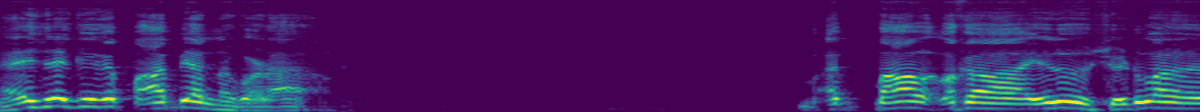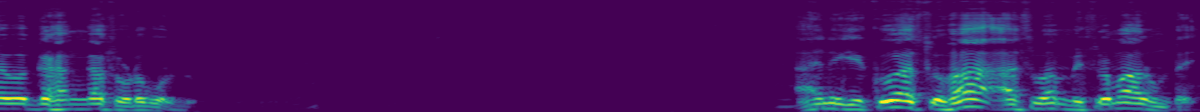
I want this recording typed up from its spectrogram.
నైసర్గిక పాపి అన్న కూడా ఒక ఏదో చెడు గ్రహంగా చూడకూడదు. ఆయనకి ఎక్కువ శుభ అశుభ మిశ్రమాలు ఉంటాయి.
